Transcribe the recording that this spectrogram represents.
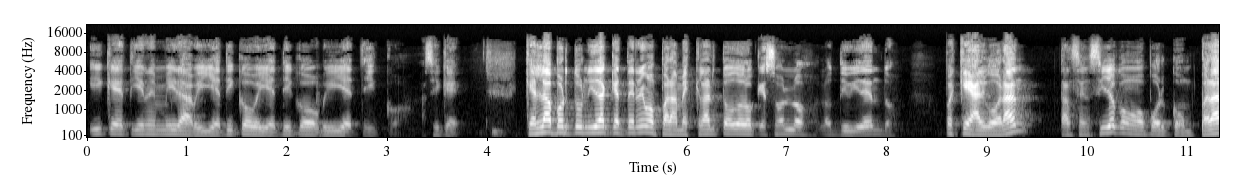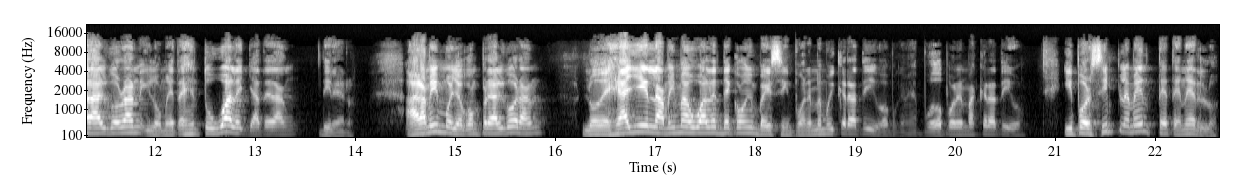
y que tienen, mira, billetico, billetico, billetico. Así que, ¿qué es la oportunidad que tenemos para mezclar todo lo que son los, los dividendos? Pues que Algorand, tan sencillo como por comprar Algorand y lo metes en tu wallet, ya te dan dinero. Ahora mismo yo compré Algorand lo dejé allí en la misma wallet de Coinbase sin ponerme muy creativo, porque me puedo poner más creativo. Y por simplemente tenerlo,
